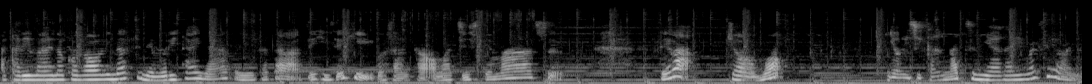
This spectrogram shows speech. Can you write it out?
当たり前の小顔になって眠りたいなという方は、ぜひぜひご参加お待ちしてます。では、今日も良い時間が積み上がりますように。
